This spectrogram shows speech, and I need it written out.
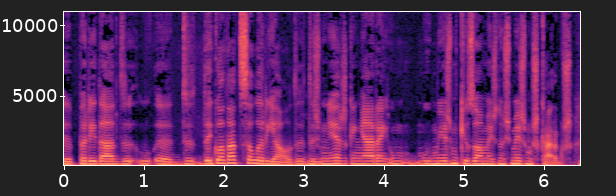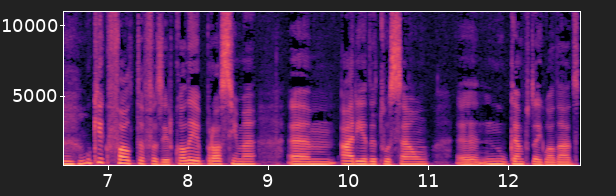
uh, paridade uh, de, da igualdade salarial, de, das uhum. mulheres ganharem o, o, mesmo que os homens nos mesmos cargos. Uhum. O que é que falta fazer? Qual é a próxima um, área de atuação uh, no campo da igualdade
